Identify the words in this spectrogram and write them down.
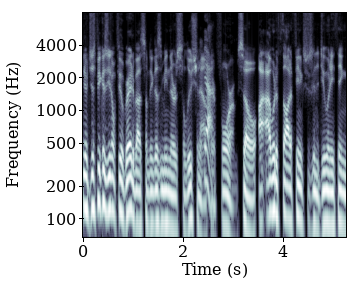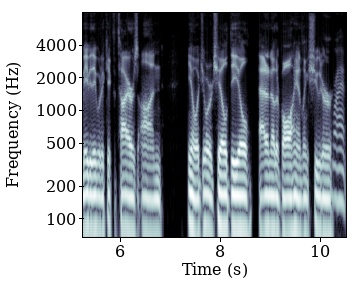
you know, just because you don't feel great about something doesn't mean there's a solution out yeah. there for him. So I, I would have thought if Phoenix was going to do anything, maybe they would have kicked the tires on you know, a George Hill deal, add another ball handling shooter. Right.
